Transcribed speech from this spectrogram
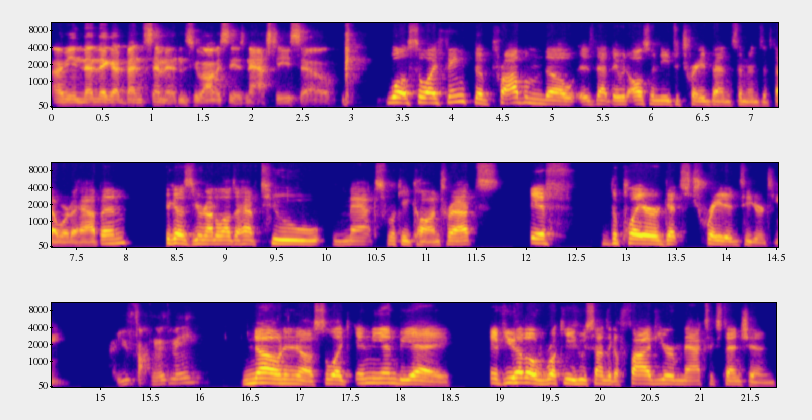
I mean, then they got Ben Simmons, who obviously is nasty. So, well, so I think the problem though is that they would also need to trade Ben Simmons if that were to happen because you're not allowed to have two max rookie contracts if the player gets traded to your team. Are you fucking with me? No, no, no. So like in the NBA, if you have a rookie who signs like a five-year max extension,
